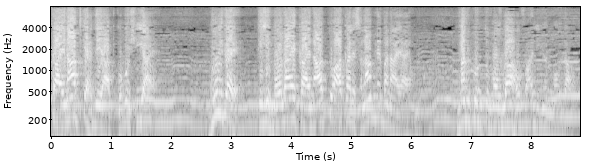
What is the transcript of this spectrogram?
کائنات کہہ دے آپ کو وہ شیعہ ہے۔ بھول گئے کہ یہ مولا کائنات تو آقا علیہ السلام نے بنایا ہے ان کو۔ من کن تو مولا ہو فعلی مولا ہو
